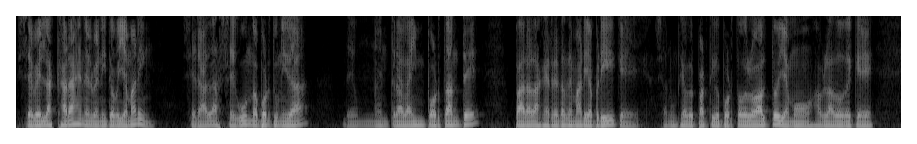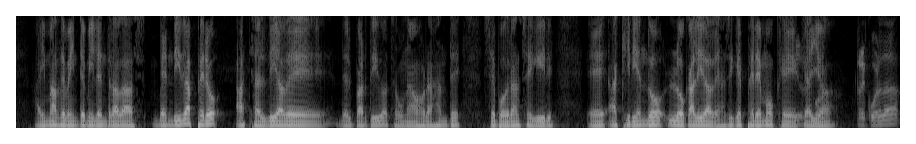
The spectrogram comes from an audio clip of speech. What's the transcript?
se ven las caras en el Benito Villamarín. Será la segunda oportunidad de una entrada importante para las guerreras de María Pri, que se ha anunciado el partido por todo lo alto. Ya hemos hablado de que hay más de 20.000 entradas vendidas, pero hasta el día de- del partido, hasta unas horas antes, se podrán seguir eh, adquiriendo localidades. Así que esperemos que, que haya... Recuerda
